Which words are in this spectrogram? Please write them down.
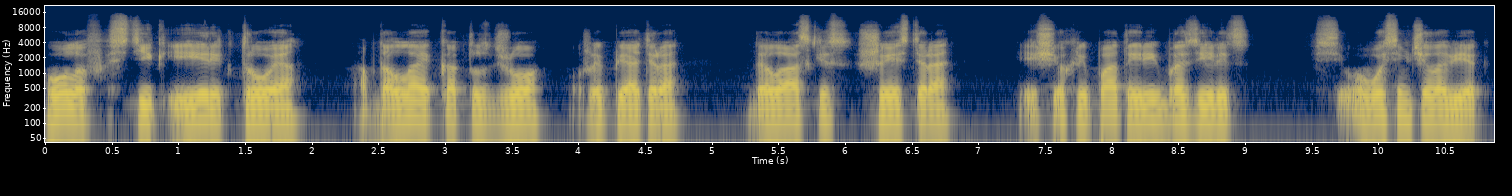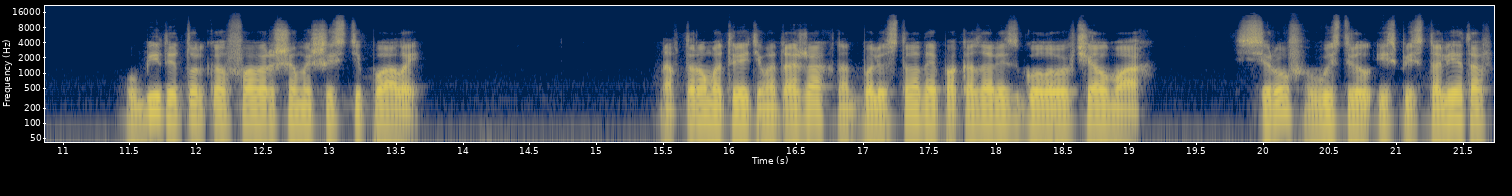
Олаф, Стик и Эрик трое, Абдалла и Кактус Джо уже пятеро, Деласкис шестеро, еще хрипатый Рик-бразилец, всего восемь человек. Убиты только Фавершем и Шестипалой. На втором и третьем этажах над балюстрадой показались головы в чалмах. Серов выстрелил из пистолетов,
